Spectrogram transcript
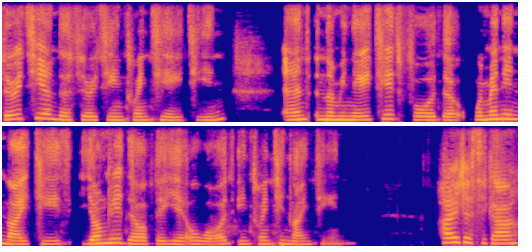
30 Under 30 in 2018 and nominated for the Women in IT's Young Leader of the Year award in 2019. Hi, Jessica.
